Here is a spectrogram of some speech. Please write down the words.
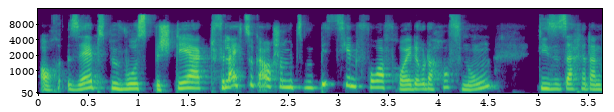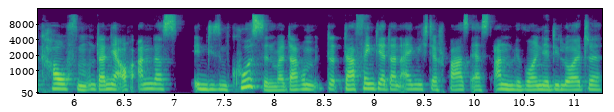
auch selbstbewusst, bestärkt, vielleicht sogar auch schon mit so ein bisschen Vorfreude oder Hoffnung diese Sache dann kaufen und dann ja auch anders in diesem Kurs sind, weil darum, da, da fängt ja dann eigentlich der Spaß erst an. Wir wollen ja die Leute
